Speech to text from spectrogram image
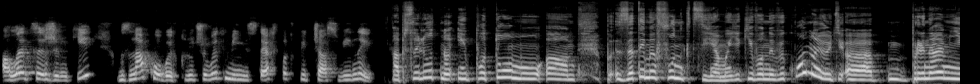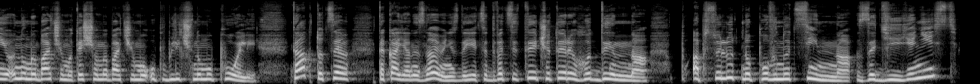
але це жінки знакових ключових міністерствах під час війни. Абсолютно, і по тому за тими функціями, які вони виконують, принаймні, ну ми бачимо те, що ми бачимо у публічному полі. Так, то це така, я не знаю, мені здається, 24 годинна абсолютно повноцінна задіяність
